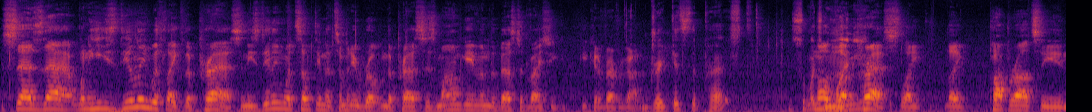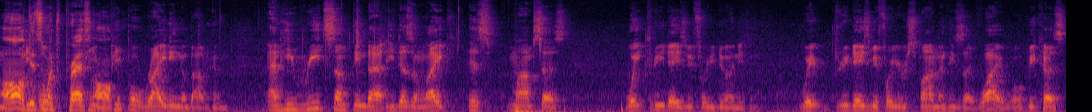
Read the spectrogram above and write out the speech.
says that when he's dealing with like the press and he's dealing with something that somebody wrote in the press, his mom gave him the best advice he, he could have ever gotten. Drake gets depressed. So much no, money. the press, like like paparazzi and Oh, gets so much press, pe- oh. people writing about him, and he reads something that he doesn't like. His mom says, "Wait three days before you do anything. Wait three days before you respond." And he's like, "Why?" Well, because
